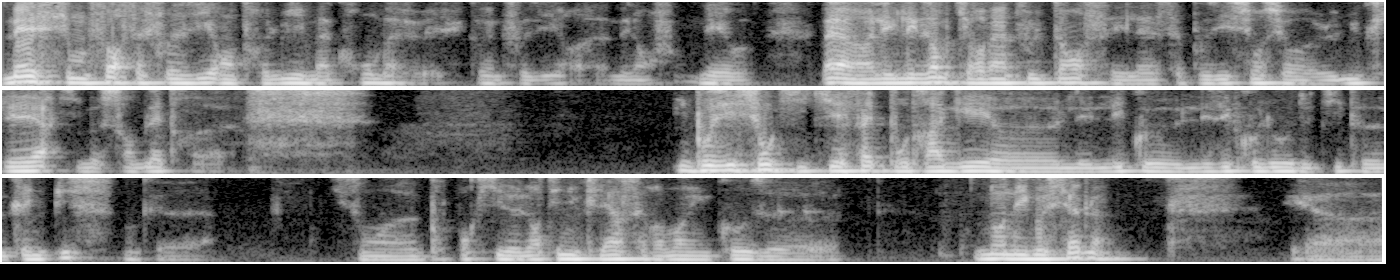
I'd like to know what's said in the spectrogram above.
Mais si on me force à choisir entre lui et Macron, je vais quand même choisir euh, Mélenchon. Mais euh, l'exemple qui revient tout le temps, c'est sa position sur le nucléaire, qui me semble être une position qui, est faite pour draguer les, les, écolos de type Greenpeace, donc qui sont pour, qui l'antinucléaire c'est vraiment une cause non négociable. Euh,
